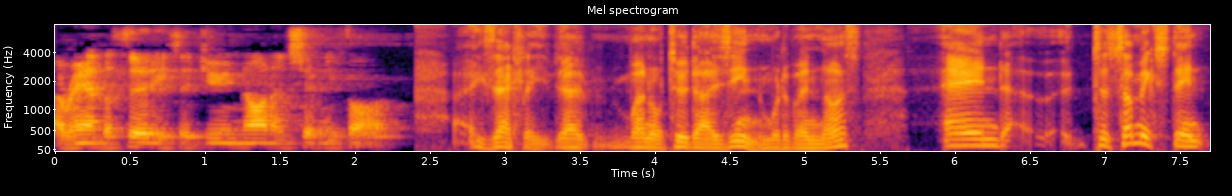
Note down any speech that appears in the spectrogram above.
around the 30th of June 1975. Exactly. Uh, one or two days in would have been nice. And uh, to some extent,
